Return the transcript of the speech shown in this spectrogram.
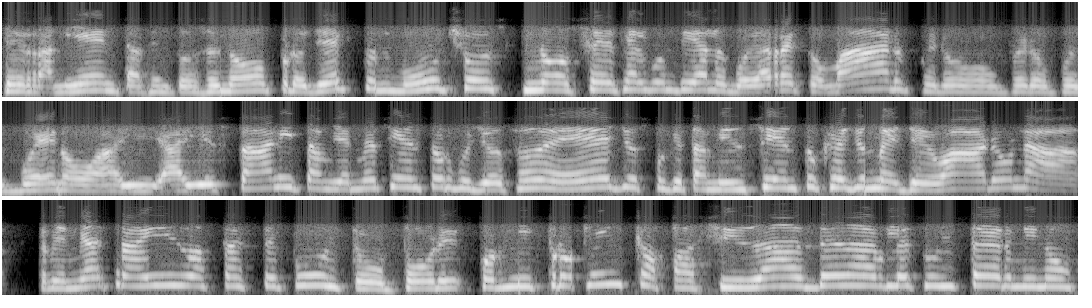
herramientas, entonces no, proyectos muchos, no sé si algún día los voy a retomar, pero, pero pues bueno, ahí, ahí están. Y también me siento orgulloso de ellos porque también siento que ellos me llevaron a, también me han traído hasta este punto por, por mi propia incapacidad de darles un término,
